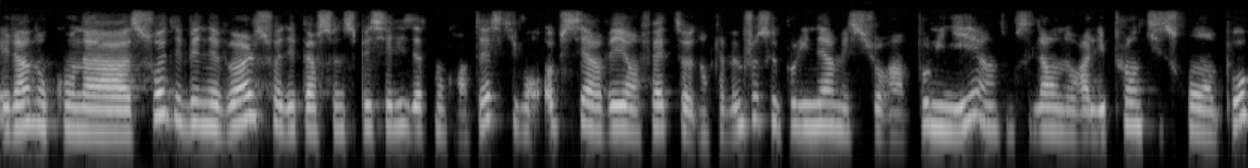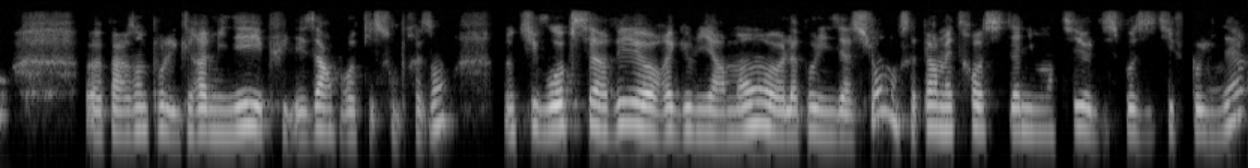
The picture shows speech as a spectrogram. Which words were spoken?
Et là, donc, on a soit des bénévoles, soit des personnes spécialisées mon Grand Est qui vont observer, en fait, donc la même chose que Pollinaire, mais sur un pollinier. Hein. Donc, là, on aura les plantes qui seront en pot, par exemple pour les graminées et puis les arbres qui sont présents. Donc, ils vont observer régulièrement la pollinisation. Donc, ça permettra aussi d'alimenter le dispositif pollinaire.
